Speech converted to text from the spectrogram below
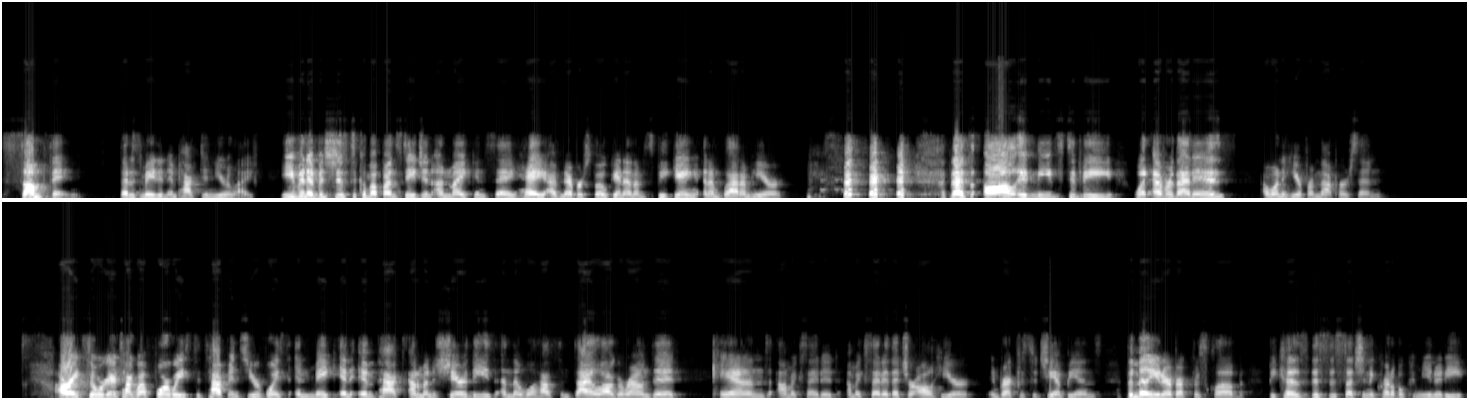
something that has made an impact in your life. Even if it's just to come up on stage and unmic and say, Hey, I've never spoken and I'm speaking and I'm glad I'm here. That's all it needs to be. Whatever that is, I want to hear from that person. All right, so we're going to talk about four ways to tap into your voice and make an impact. And I'm going to share these and then we'll have some dialogue around it and I'm excited. I'm excited that you're all here in Breakfast with Champions, the Millionaire Breakfast Club, because this is such an incredible community.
